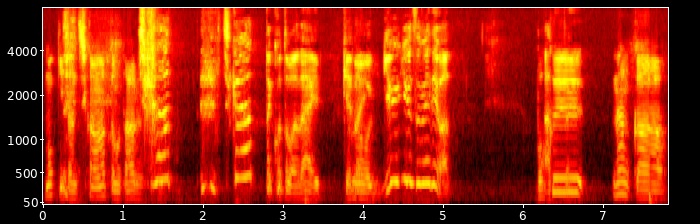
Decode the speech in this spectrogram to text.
モッキーさん痴漢あったことあるんですか？近っ。近あったことはないけど、ない。ぎゅうぎゅう詰めでは、僕、なんか、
